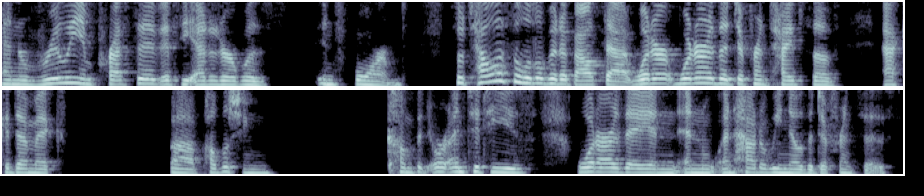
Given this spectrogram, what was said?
and really impressive if the editor was informed. So tell us a little bit about that. What are what are the different types of academic uh, publishing company or entities? What are they, and and and how do we know the differences?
